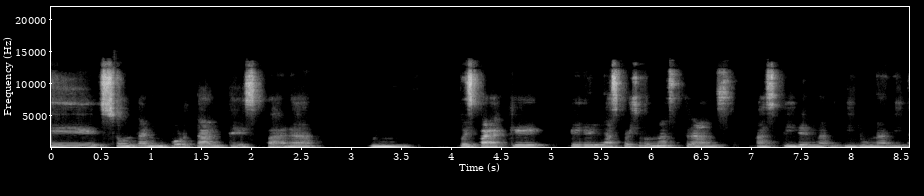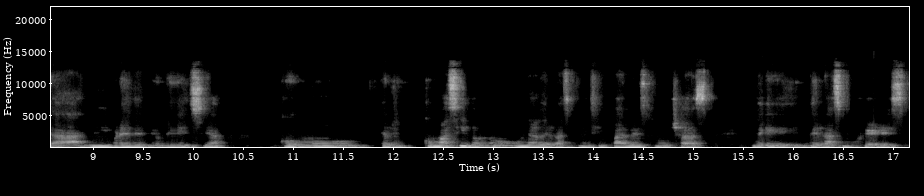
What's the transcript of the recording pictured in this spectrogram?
eh, son tan importantes para, mm, pues para que eh, las personas trans aspiren a vivir una vida libre de violencia como, como ha sido ¿no? una de las principales luchas de, de las mujeres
